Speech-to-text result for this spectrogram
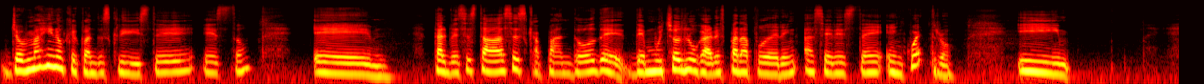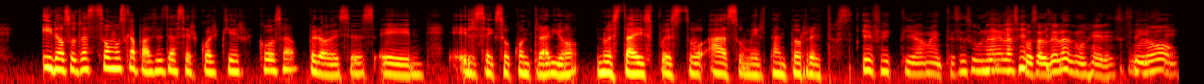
yo me imagino que cuando escribiste esto, eh, tal vez estabas escapando de, de muchos lugares para poder en, hacer este encuentro. Y y nosotras somos capaces de hacer cualquier cosa, pero a veces eh, el sexo contrario no está dispuesto a asumir tantos retos. Efectivamente, esa es una de las cosas de las mujeres. Sí, uno, sí.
